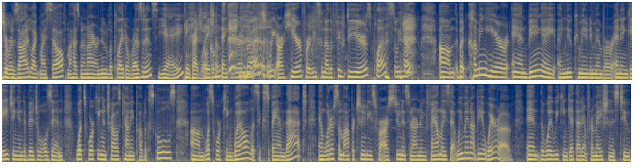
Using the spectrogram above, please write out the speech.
to reside like myself. My husband and I are new La Plata residents. Yay. Congratulations. Thank you very much. we are here for at least another 50 years plus, we hope. Um, but coming here and being a, a new community member and engaging individuals in what's working in Charles County Public Schools, um, what's working well, let's expand that, and what are some opportunities for our students and our new families that we may not be aware of. And the way we can get that information is to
